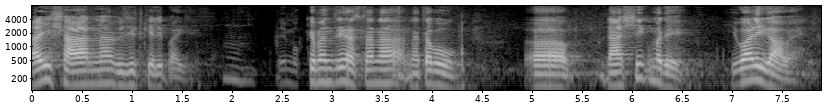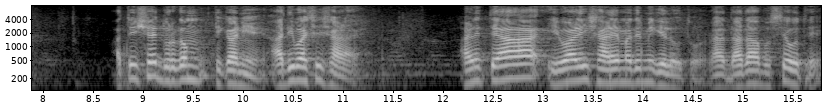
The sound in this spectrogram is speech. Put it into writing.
काही शाळांना व्हिजिट केली पाहिजे. मी मुख्यमंत्री असताना नताभाऊ नाशिकमध्ये हिवाळी गाव आहे. अतिशय दुर्गम ठिकाणी आहे. आदिवासी शाळा आहे. आणि त्या हिवाळी शाळेमध्ये मी गेलो होतो. दादा भुसे होते.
